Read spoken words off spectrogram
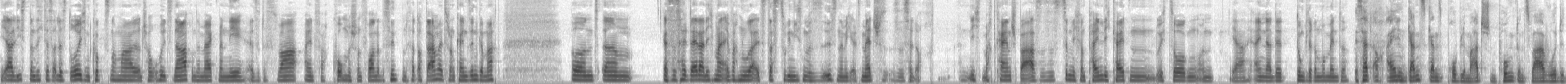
ja, liest man sich das alles durch und guckt es nochmal und holt es nach und dann merkt man, nee, also das war einfach komisch von vorne bis hinten das hat auch damals schon keinen Sinn gemacht und ähm, es ist halt leider nicht mal einfach nur als das zu genießen, was es ist, nämlich als Match. Es ist halt auch nicht, macht keinen Spaß. Es ist ziemlich von Peinlichkeiten durchzogen und ja, einer der dunkleren Momente. Es hat auch einen In ganz, ganz problematischen Punkt und zwar wurde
